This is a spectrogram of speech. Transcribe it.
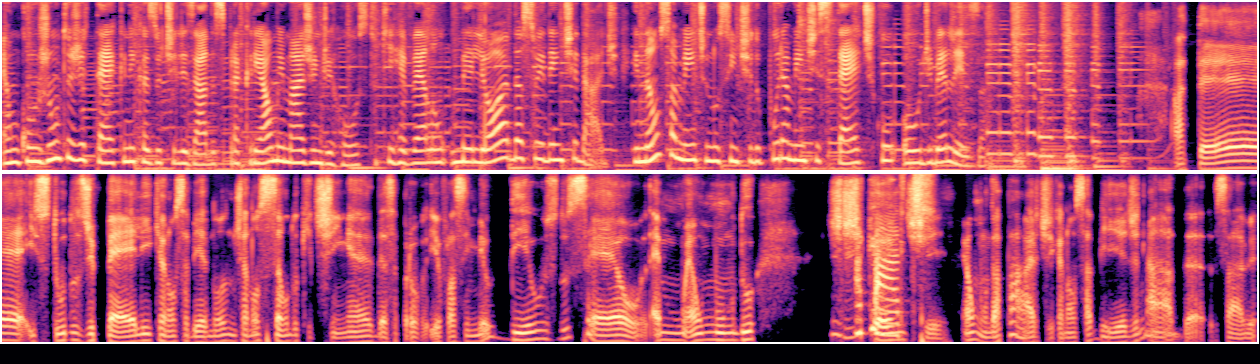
é um conjunto de técnicas utilizadas para criar uma imagem de rosto que revelam o melhor da sua identidade, e não somente no sentido puramente estético ou de beleza. até estudos de pele que eu não sabia, não, não tinha noção do que tinha dessa prova. E eu falava assim, meu Deus do céu, é, é um mundo gigante, é um mundo à parte que eu não sabia de nada, sabe?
